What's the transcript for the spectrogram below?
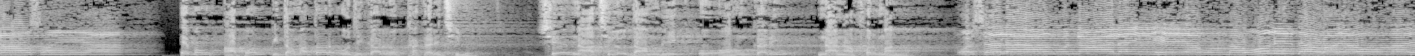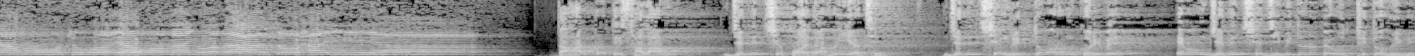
عصيا এবং আপন পিতামাতার অধিকার রক্ষাকারী ছিল সে না ছিল দাম্ভিক ও অহংকারী না নাফরমান وسلام عليه يوم ولد ويوم يموت ويوم يبعث حيا তাহার প্রতি সালাম যেদিন সে পয়দা হইয়াছে যেদিন সে মৃত্যুবরণ করিবে এবং যেদিন সে জীবিত রূপে উত্থিত হইবে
